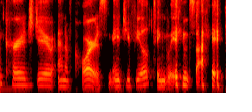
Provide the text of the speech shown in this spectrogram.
encouraged you, and of course, made you feel tingly inside.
